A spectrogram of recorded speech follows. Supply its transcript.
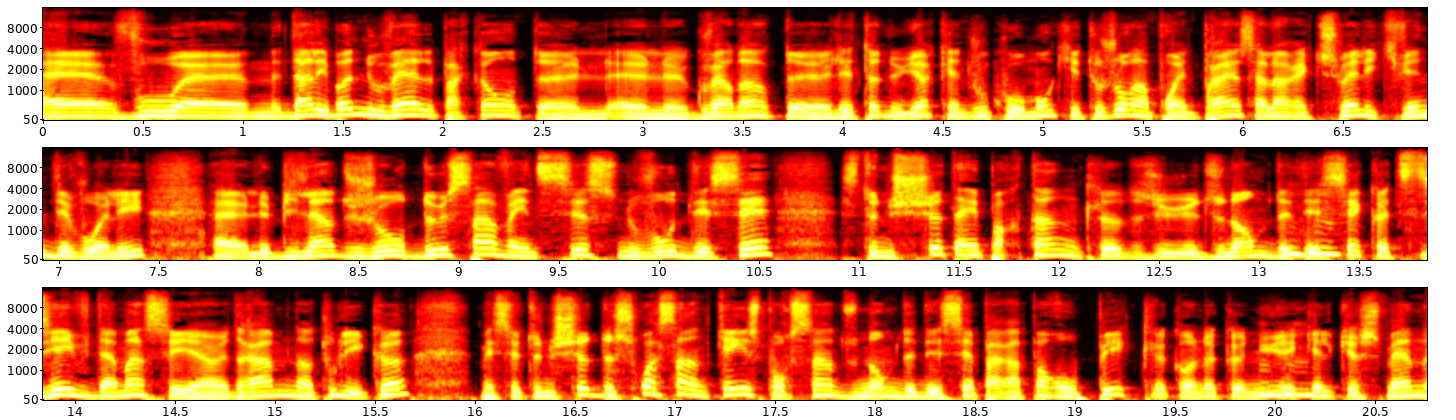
Euh, vous, euh, dans les bonnes nouvelles, par contre, le, gouverneur de l'État de New York, Andrew Cuomo, qui est toujours en point de presse à l'heure actuelle et qui vient de dévoiler le bilan du jour, 226 nouveaux décès. C'est une chute importante du, nombre de mhm. décès quotidiens. Évidemment, c'est un drame dans tous les cas, mais c'est une chute de 75% du nombre de décès par rapport au pic qu'on a connu il y a mhm. quelques semaines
